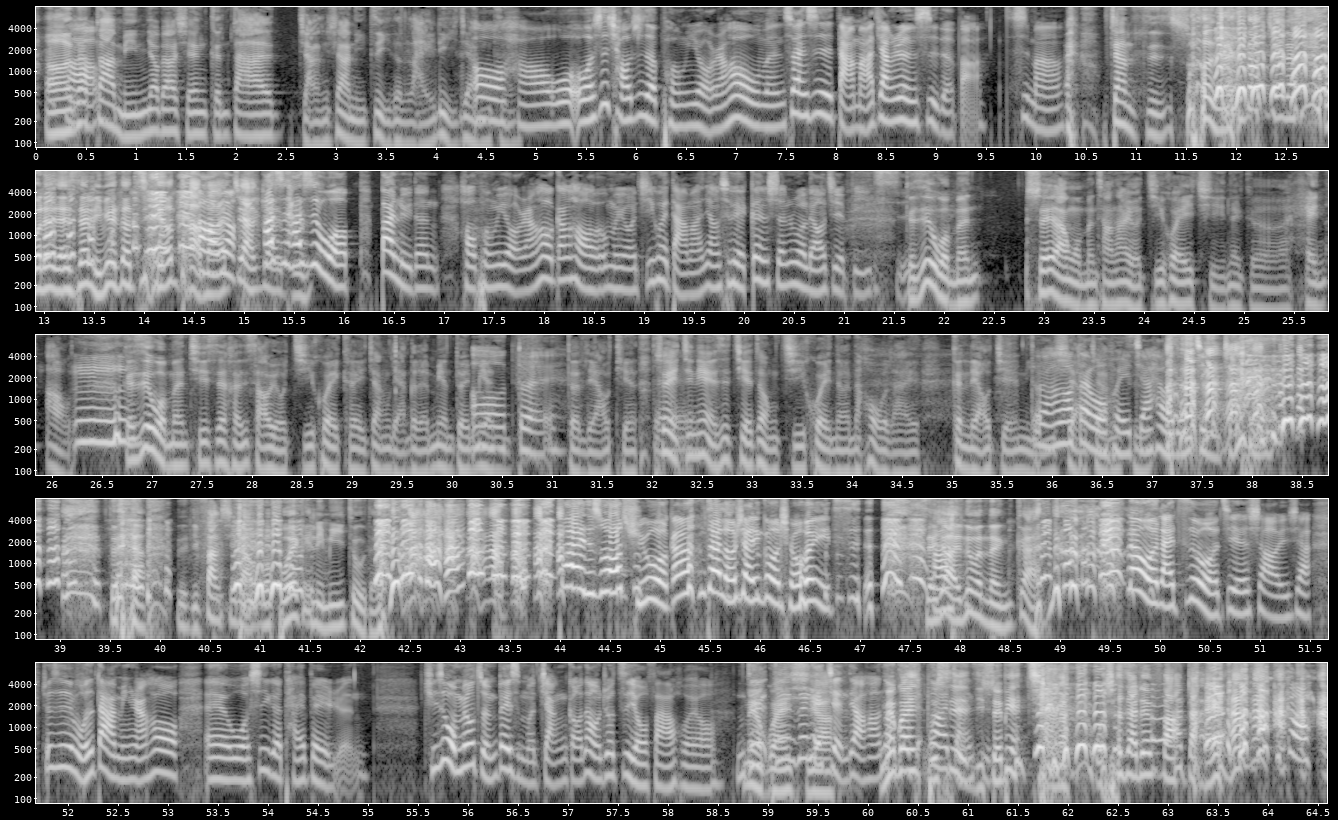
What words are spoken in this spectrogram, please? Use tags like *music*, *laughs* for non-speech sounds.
呃，那大明要不要先跟大家？讲一下你自己的来历，这样哦。好，我我是乔治的朋友，然后我们算是打麻将认识的吧？是吗？欸、这样子，所有人都觉得我的人生里面都只有打麻将。*laughs* 他是他是我伴侣的好朋友，然后刚好我们有机会打麻将，是可以更深入的了解彼此。可是我们。虽然我们常常有机会一起那个 hang out，嗯，可是我们其实很少有机会可以这样两个人面对面的聊天，哦、所以今天也是借这种机会呢，然后我来更了解你。对啊，要带我回家，还有点紧张。*laughs* 对啊，你放心啊，我不会给你 me too 的。他一直说要娶我，刚刚在楼下已经跟我求婚一次。*laughs* 谁叫你那么能干？*laughs* 那我来自我介绍一下，就是我是大明，然后诶、欸，我是一个台北人。其实我没有准备什么讲稿，但我就自由发挥哦。没有关系啊，可以剪掉哈。没有关系，不是你随便讲啊，我就在那发呆啊。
